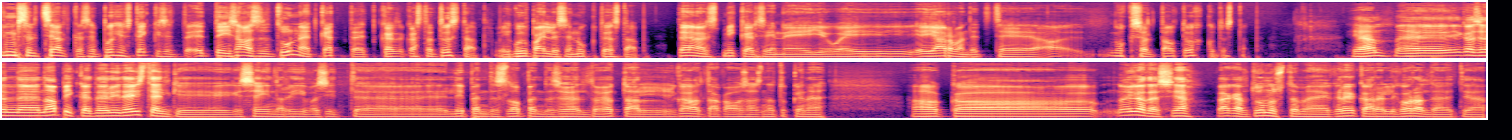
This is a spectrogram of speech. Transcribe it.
ilmselt sealt ka see põhjus tekkis, et, et ei saa seda tunnet kätte, et kas, kas ta tõstab või kui palju see nukk tõstab. tõenäoliselt Mikkelson ei, ju ei, ei arvanud, et see nukk sealt auto õhku tõstab jah, ega seal napikaid oli teistelgi, kes seina riivasid, lipendas-lopendas ühel Toyotal ka tagaosas natukene, aga no igatahes jah, vägev, tunnustame Kreeka ralli korraldajaid ja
